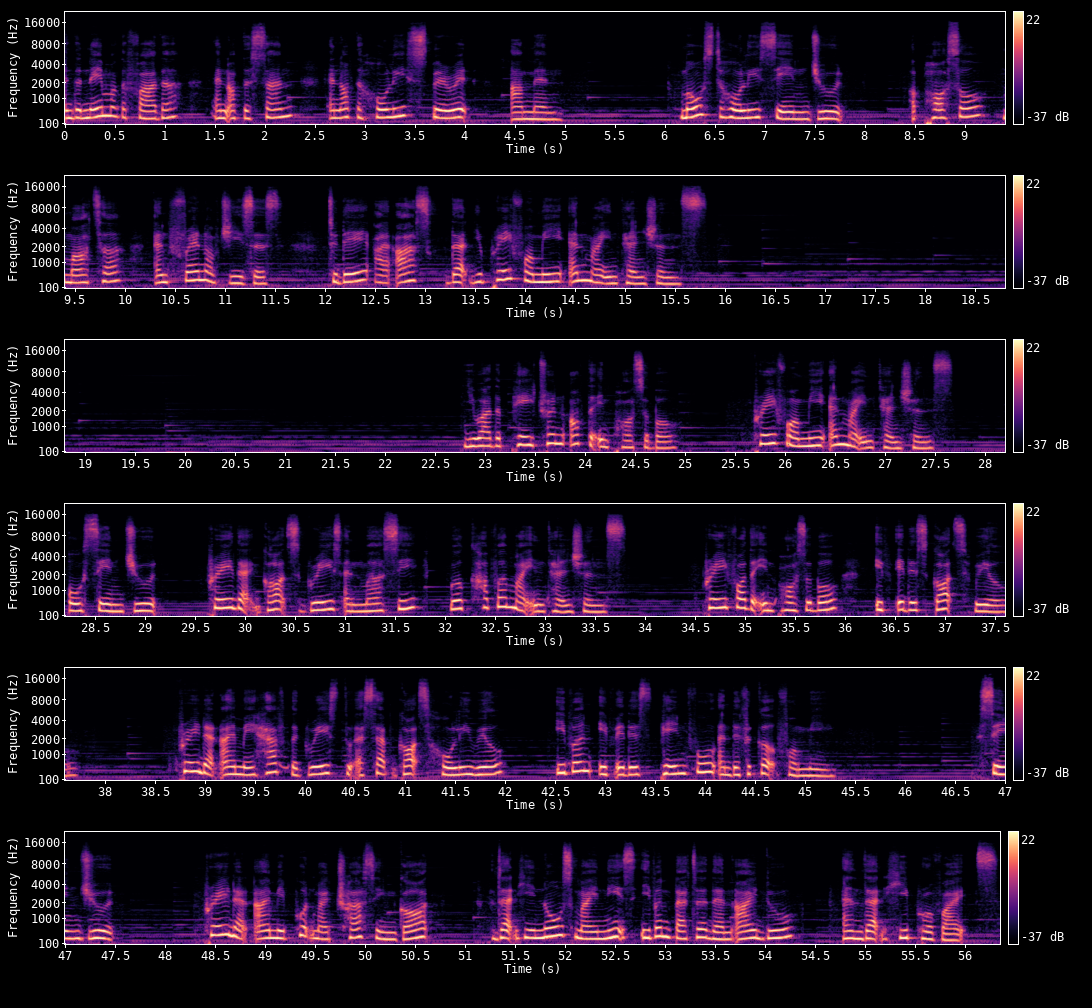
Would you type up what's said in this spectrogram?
In the name of the Father, and of the Son, and of the Holy Spirit. Amen. Most Holy Saint Jude, Apostle, Martyr, and friend of Jesus, today I ask that you pray for me and my intentions. You are the patron of the impossible. Pray for me and my intentions. O Saint Jude, pray that God's grace and mercy will cover my intentions. Pray for the impossible if it is God's will. Pray that I may have the grace to accept God's holy will, even if it is painful and difficult for me. Saint Jude, pray that I may put my trust in God that He knows my needs even better than I do, and that He provides.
